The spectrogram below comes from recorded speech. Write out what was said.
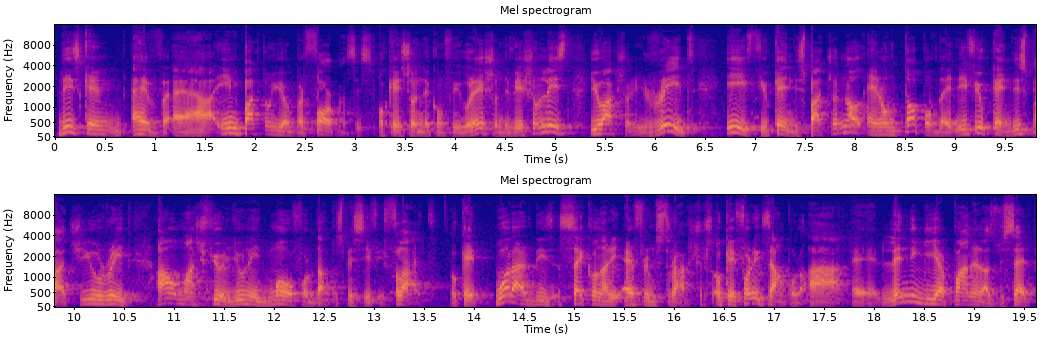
this can have uh, impact on your performances. Okay, so in the configuration deviation list, you actually read yeah if you can dispatch or not and on top of that if you can dispatch you read how much fuel you need more for that specific flight okay? What are these secondary airframe structures? Okay for example a, a landing gear panel as we said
